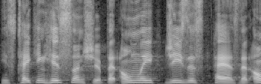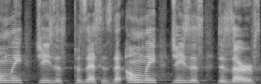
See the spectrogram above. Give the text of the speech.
He's taking his sonship that only Jesus has, that only Jesus possesses, that only Jesus deserves,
